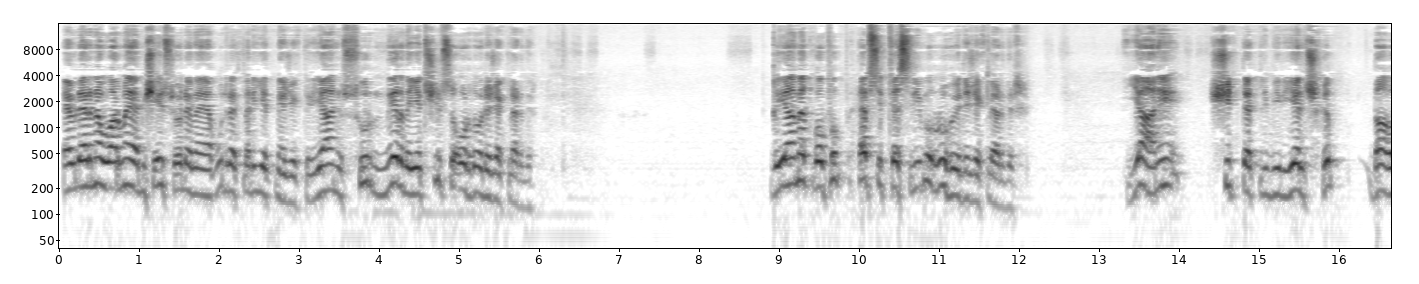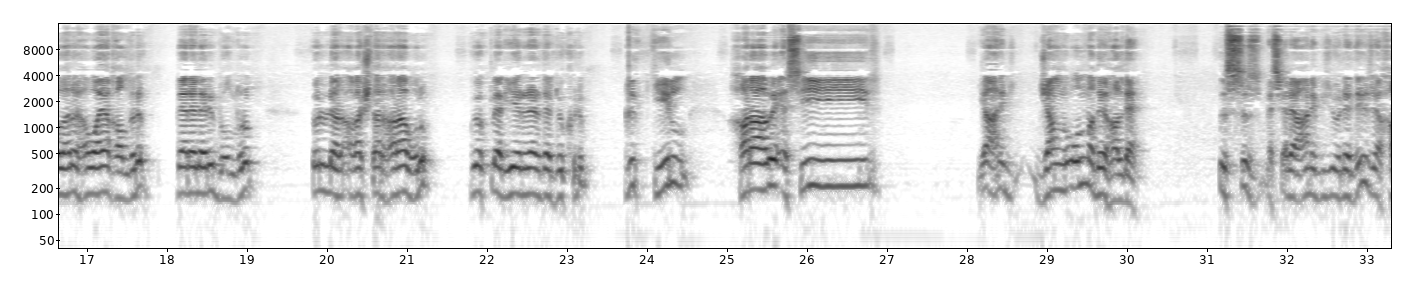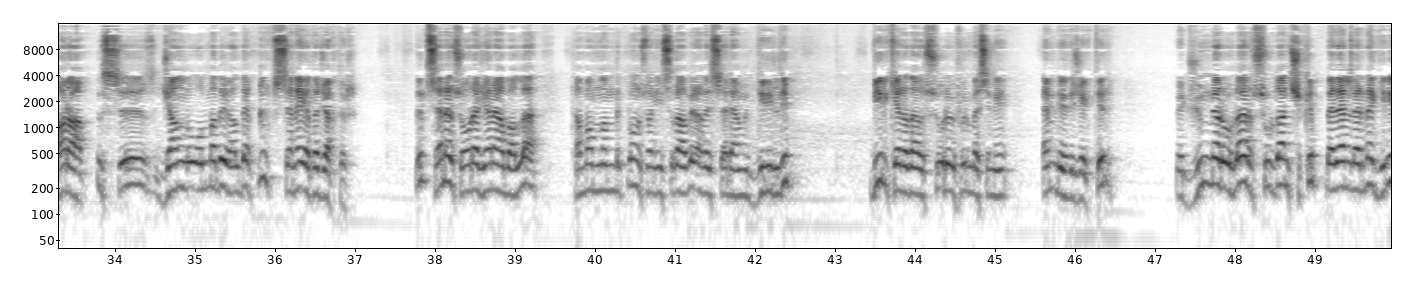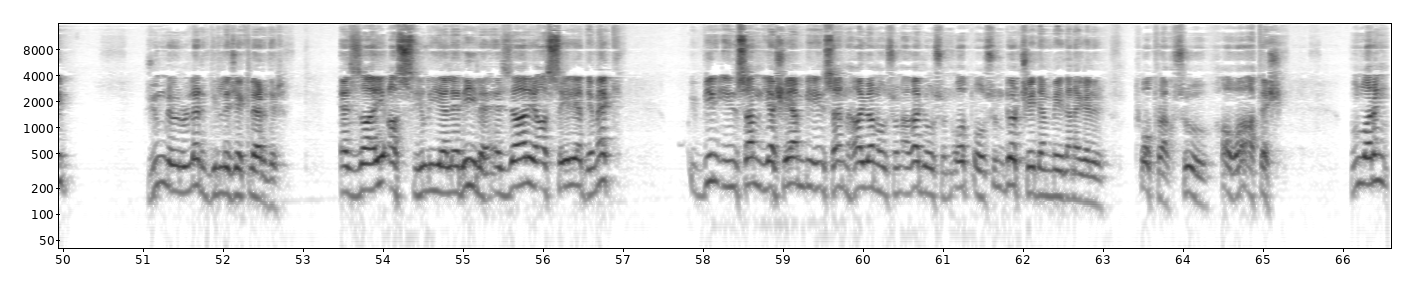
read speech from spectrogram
Evlerine varmaya, bir şey söylemeye kudretleri yetmeyecektir. Yani sur nerede yetişirse orada öleceklerdir. Kıyamet kopup hepsi teslimi ruh edeceklerdir. Yani şiddetli bir yel çıkıp dağları havaya kaldırıp dereleri doldurup ölüler ağaçlar harap olup gökler yerlerde dökülüp 40 yıl harabe esir yani canlı olmadığı halde ıssız mesela hani biz öyle deriz ya harap, ıssız, canlı olmadığı halde 40 sene yatacaktır. 40 sene sonra Cenab-ı Allah tamamlandıktan sonra İsrafil Aleyhisselam'ın dirilip bir kere daha sure üfürmesini emredecektir. Ve cümle ruhlar surdan çıkıp bedenlerine girip cümle ölüler dirileceklerdir. Ezzai asliyeleriyle, ezzai asliye demek bir insan, yaşayan bir insan, hayvan olsun, ağaç olsun, ot olsun dört şeyden meydana gelir. Toprak, su, hava, ateş. Bunların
